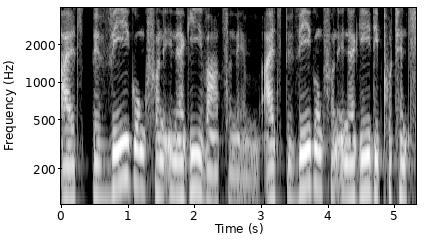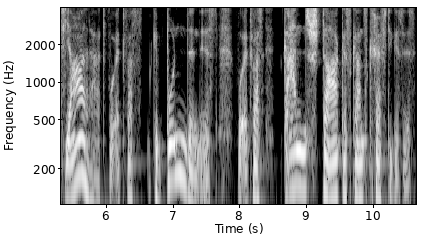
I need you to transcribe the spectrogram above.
als Bewegung von Energie wahrzunehmen, als Bewegung von Energie, die Potenzial hat, wo etwas gebunden ist, wo etwas ganz starkes, ganz kräftiges ist.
